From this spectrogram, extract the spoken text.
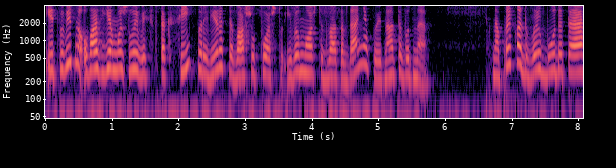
І відповідно у вас є можливість в таксі перевірити вашу пошту, і ви можете два завдання поєднати в одне. Наприклад, ви будете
